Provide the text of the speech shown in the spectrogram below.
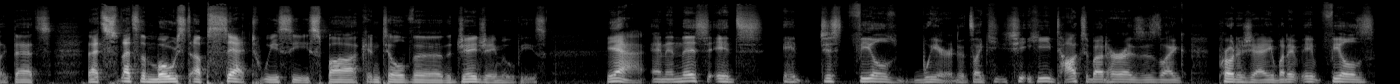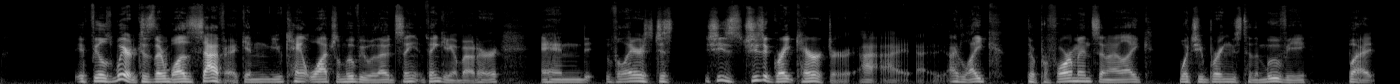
Like that's that's that's the most upset we see Spock until the the JJ movies. Yeah, and in this, it's it just feels weird. It's like he he talks about her as his like protege, but it, it feels it feels weird because there was Saavik, and you can't watch the movie without thinking about her. And Valeris just she's she's a great character. I, I I like the performance, and I like what she brings to the movie. But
